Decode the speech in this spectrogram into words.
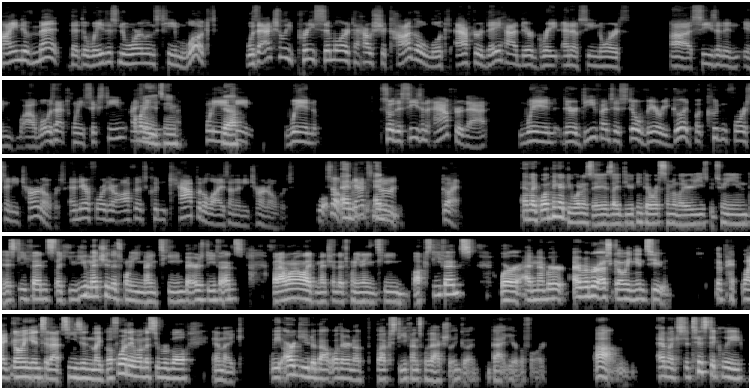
kind of meant that the way this New Orleans team looked was actually pretty similar to how Chicago looked after they had their great NFC North uh, season in in uh, what was that 2016 I 2018 think? 2018 yeah. when so the season after that when their defense is still very good but couldn't force any turnovers and therefore their offense couldn't capitalize on any turnovers so and, that's and, not go ahead and like one thing I do want to say is I do think there were similarities between this defense. Like you, you mentioned the 2019 Bears defense, but I want to like mention the 2019 bucks defense, where I remember I remember us going into the like going into that season, like before they won the Super Bowl, and like we argued about whether or not the Bucks defense was actually good that year before. Um, and like statistically,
